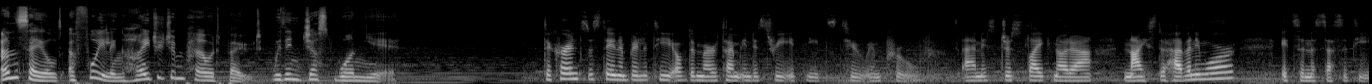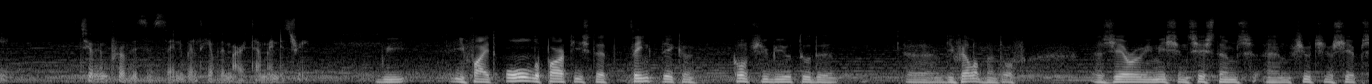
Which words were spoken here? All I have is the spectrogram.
and sailed a foiling hydrogen powered boat within just one year. The current sustainability of the maritime industry, it needs to improve. And it's just like not a nice to have anymore, it's a necessity to improve the sustainability of the maritime industry. We invite all the parties that think they can contribute to the uh, development of uh, zero emission systems and future ships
